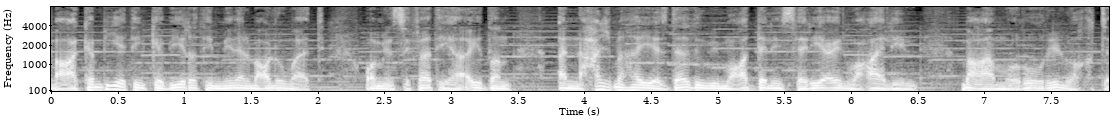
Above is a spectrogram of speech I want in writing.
مع كمية كبيرة من المعلومات ومن صفاتها أيضا أن حجمها يزداد بمعدل سريع وعال مع مرور الوقت.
